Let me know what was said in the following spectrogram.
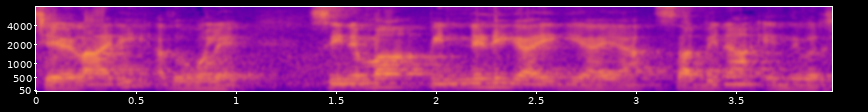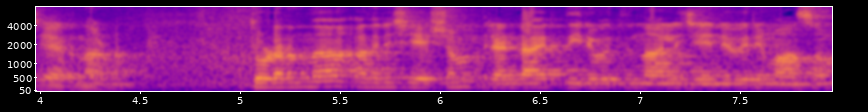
Chelari അതുപോലെ സിനിമ പിന്നണി ഗായികയായ സബിന എന്നിവർ ചേർന്നാണ്. തുടർന്ന് അതിനുശേഷം രണ്ടായിരത്തി ഇരുപത്തിനാല് ജനുവരി മാസം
